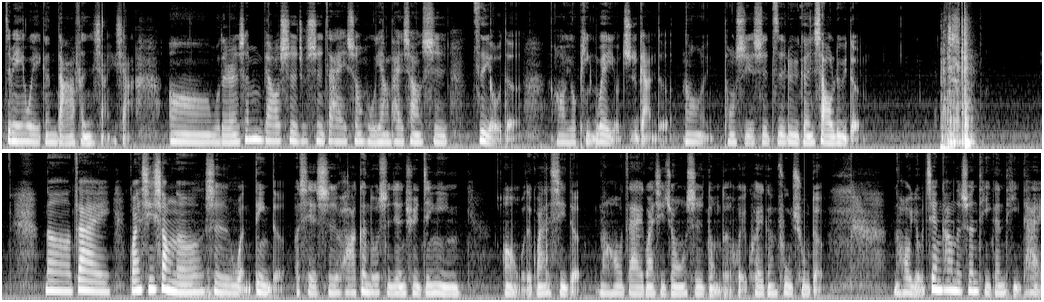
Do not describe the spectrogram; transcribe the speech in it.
这边我也跟大家分享一下。嗯，我的人生目标是，就是在生活样态上是自由的，然后有品味、有质感的，那同时也是自律跟效率的。那在关系上呢，是稳定的，而且是花更多时间去经营，嗯，我的关系的。然后在关系中是懂得回馈跟付出的，然后有健康的身体跟体态，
